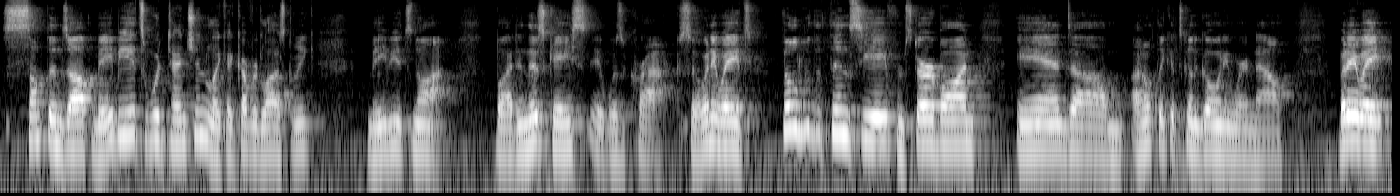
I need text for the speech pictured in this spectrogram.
something's up. Maybe it's wood tension, like I covered last week. Maybe it's not. But in this case, it was a crack. So anyway, it's filled with the thin CA from Starbond, and um, I don't think it's going to go anywhere now. But anyway,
